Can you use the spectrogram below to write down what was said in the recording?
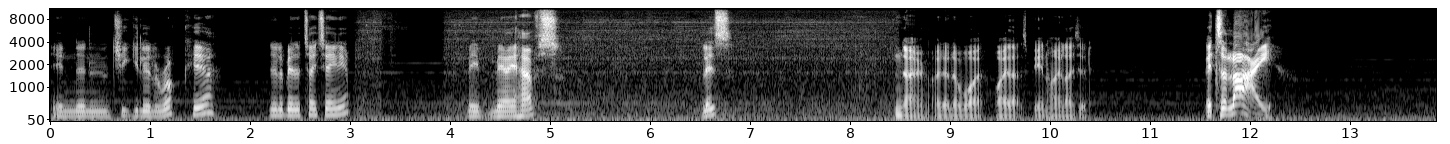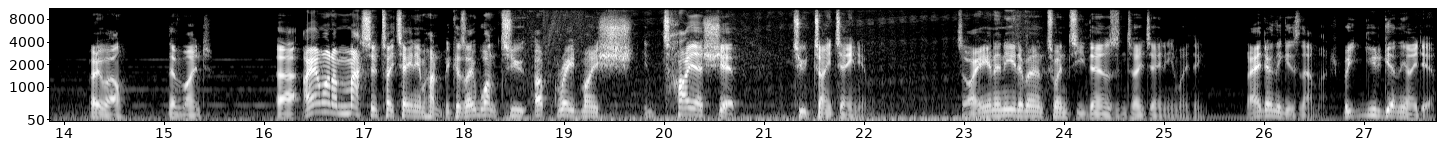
In a cheeky little rock here. A little bit of titanium. May, may I have's? Liz? No, I don't know why, why that's being highlighted. It's a lie! Very well. Never mind. Uh, I am on a massive titanium hunt because I want to upgrade my sh entire ship to titanium. So I'm going to need about 20,000 titanium, I think. I don't think it's that much, but you get the idea.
